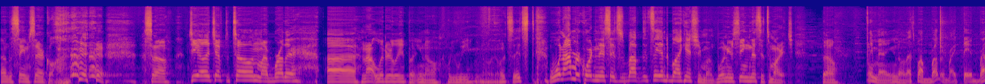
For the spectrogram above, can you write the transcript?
the same circle. so GLHF to Tone, my brother. Uh, not literally, but you know, we, we you know, it's it's when I'm recording this, it's about it's the end of Black History Month. When you're seeing this, it's March. So Hey man, you know, that's my brother right there, bro.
